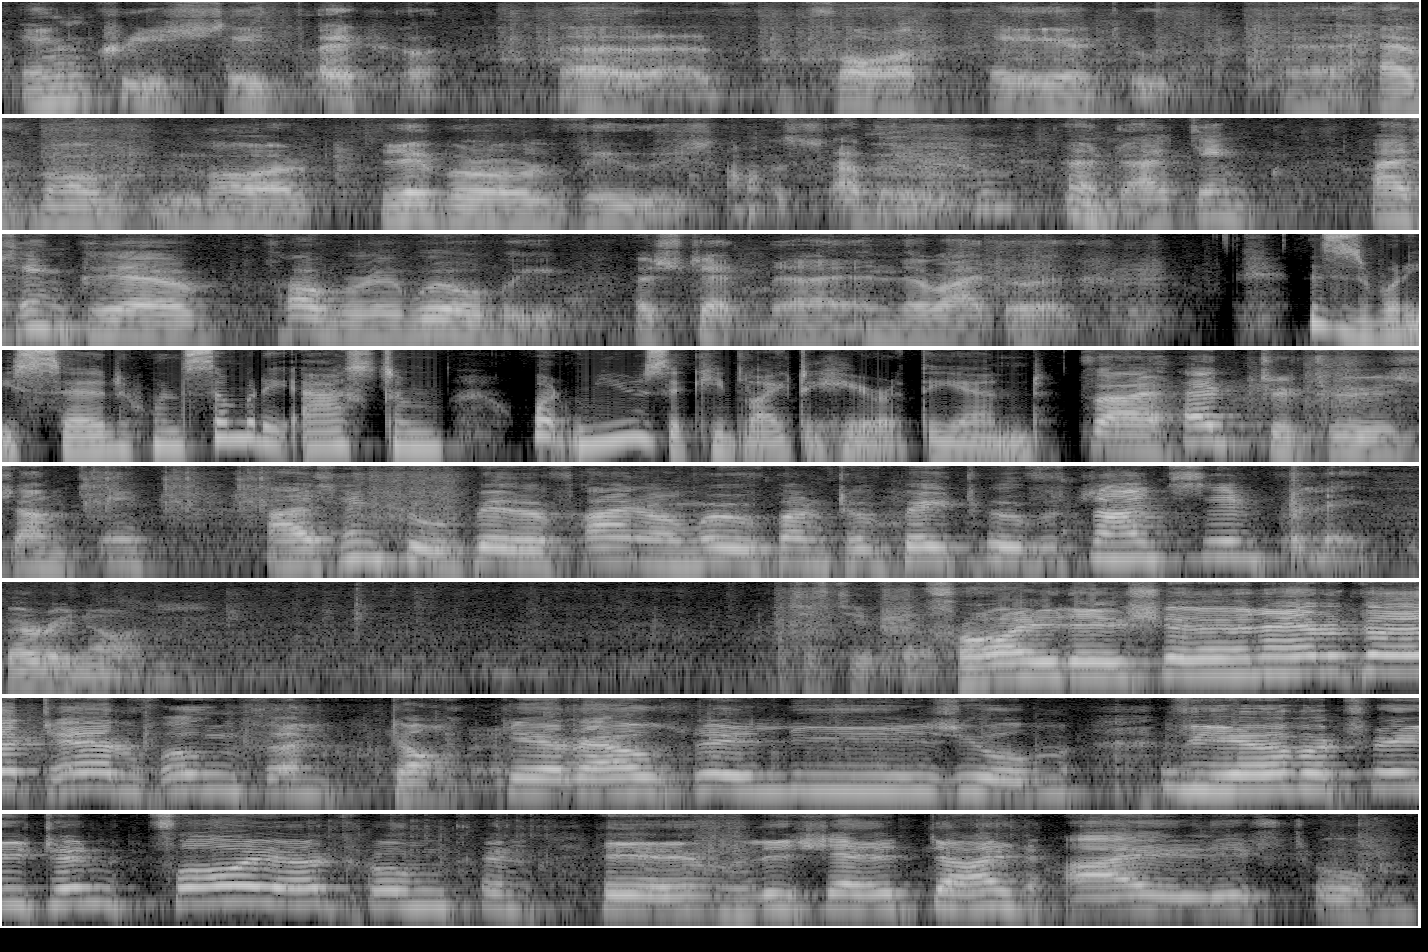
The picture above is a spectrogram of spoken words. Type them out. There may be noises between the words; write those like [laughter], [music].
increase the pressure uh, for here to uh, have more, more liberal views on the subject. And I think I think there probably will be a step uh, in the right direction. This is what he said when somebody asked him what music he'd like to hear at the end. If I had to choose something, I think it would be the final movement of Beethoven's Ninth Symphony. Very nice. Freude schöner Götterfunken, Tochter aus Elysium, wir betreten feuertrunken, himmlische dein Heiligtum.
